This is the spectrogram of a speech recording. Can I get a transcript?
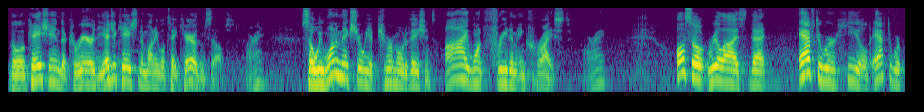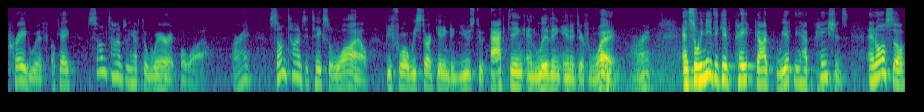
the location, the career, the education, the money will take care of themselves. All right? So we want to make sure we have pure motivations. I want freedom in Christ. All right? Also, realize that after we're healed, after we're prayed with, okay, sometimes we have to wear it a while. All right? Sometimes it takes a while before we start getting used to acting and living in a different way. All right? And so we need to give God, we have to have patience. And also,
